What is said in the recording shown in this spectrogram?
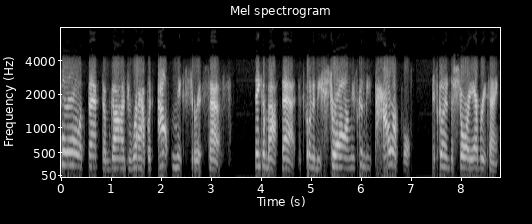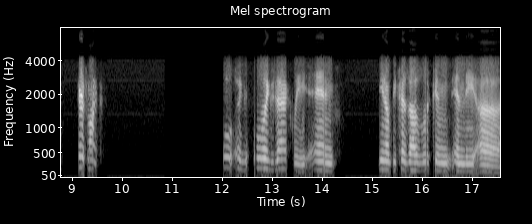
full effect of God's wrath without mixture, it says. Think about that. It's going to be strong. It's going to be powerful. It's going to destroy everything. Here's Mike. Well, well, exactly, and you know, because I was looking in the uh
